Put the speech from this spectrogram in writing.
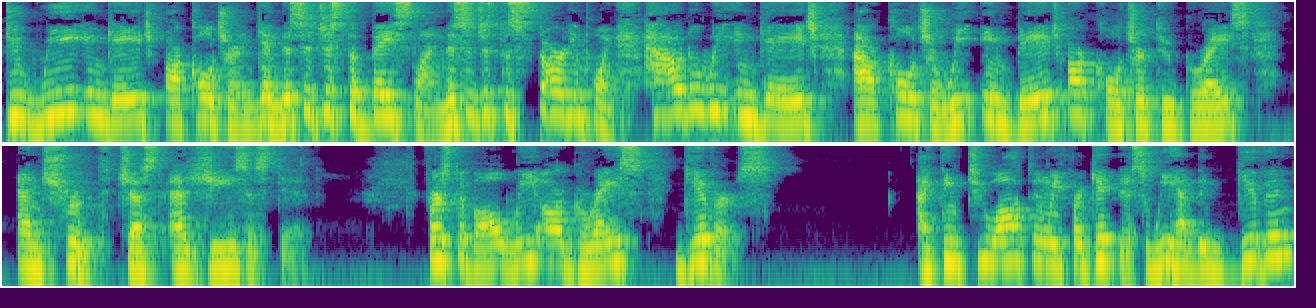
do we engage our culture? And again, this is just the baseline. This is just the starting point. How do we engage our culture? We engage our culture through grace and truth, just as Jesus did. First of all, we are grace givers. I think too often we forget this. We have been given,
